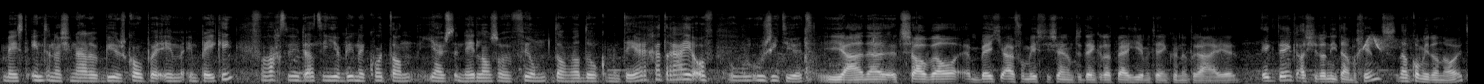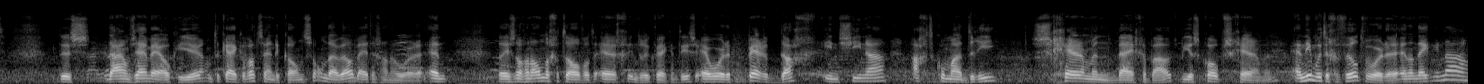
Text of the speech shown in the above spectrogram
meest internationale bioscopen in, in Peking. Verwacht u dat hier binnenkort dan juist een Nederlandse film dan wel documentaire gaat draaien? Of hoe, hoe ziet u het? Ja, nou, het zou wel een beetje eufemistisch zijn om te denken dat wij hier meteen kunnen draaien. Ik denk als je er niet aan begint, dan kom je er nooit. Dus daarom zijn wij ook hier, om te kijken wat zijn de kansen om daar wel bij te gaan horen. En er is nog een ander getal wat erg indrukwekkend is. Er worden per dag in China 8,3 schermen bijgebouwd, bioscoopschermen. En die moeten gevuld worden. En dan denk ik, nou,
